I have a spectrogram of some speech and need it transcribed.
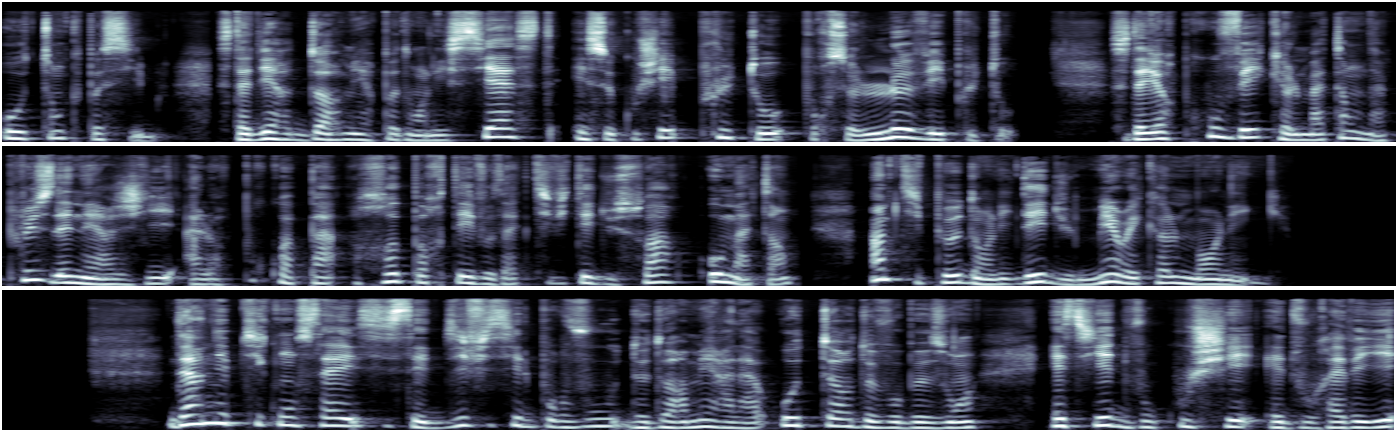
autant que possible, c'est-à-dire dormir pendant les siestes et se coucher plus tôt pour se lever plus tôt. C'est d'ailleurs prouvé que le matin on a plus d'énergie, alors pourquoi pas reporter vos activités du soir au matin, un petit peu dans l'idée du Miracle Morning. Dernier petit conseil, si c'est difficile pour vous de dormir à la hauteur de vos besoins, essayez de vous coucher et de vous réveiller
